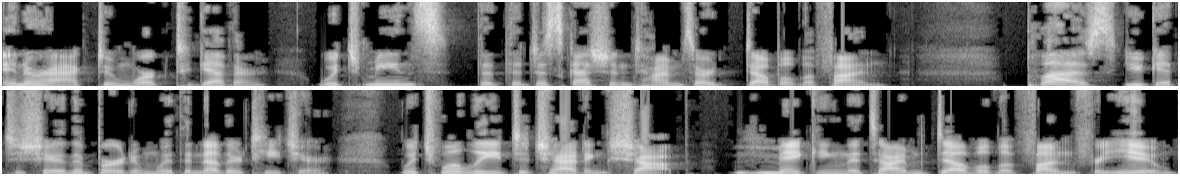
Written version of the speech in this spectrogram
interact and work together, which means that the discussion times are double the fun. Plus, you get to share the burden with another teacher, which will lead to chatting shop, making the time double the fun for you.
